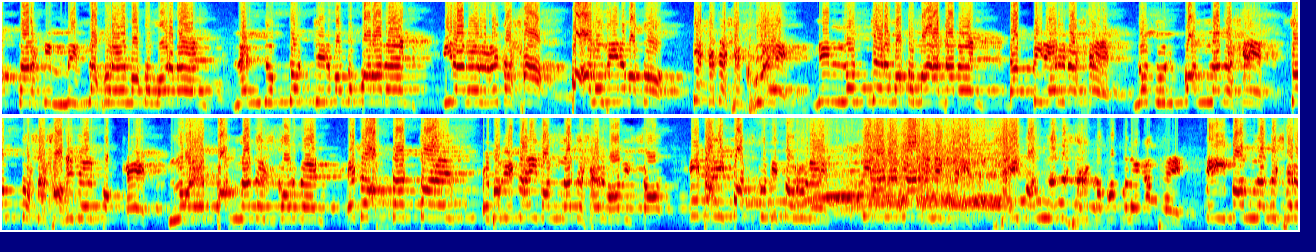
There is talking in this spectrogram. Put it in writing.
আপনারা কি মির্জাফরের মতো মরবেন লেন্দুক তর্চির মতো পালাবেন, ইরানের রেতাসা পালবীর মতো দেশে দেশে ঘুরে নির্লজ্জের মতো মারা যাবেন পীরের বেশে নতুন বাংলাদেশে চোদ্দশো শহীদের পক্ষে লড়ে বাংলাদেশ করবেন এটা আপনার চয়েস এবং এটাই বাংলাদেশের ভবিষ্যৎ। এটাই পাঁচ কোটি তরুণে দেয়ালে দেয়ালে লিখে সেই বাংলাদেশের কথা বলে গেছে। এই বাংলাদেশের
